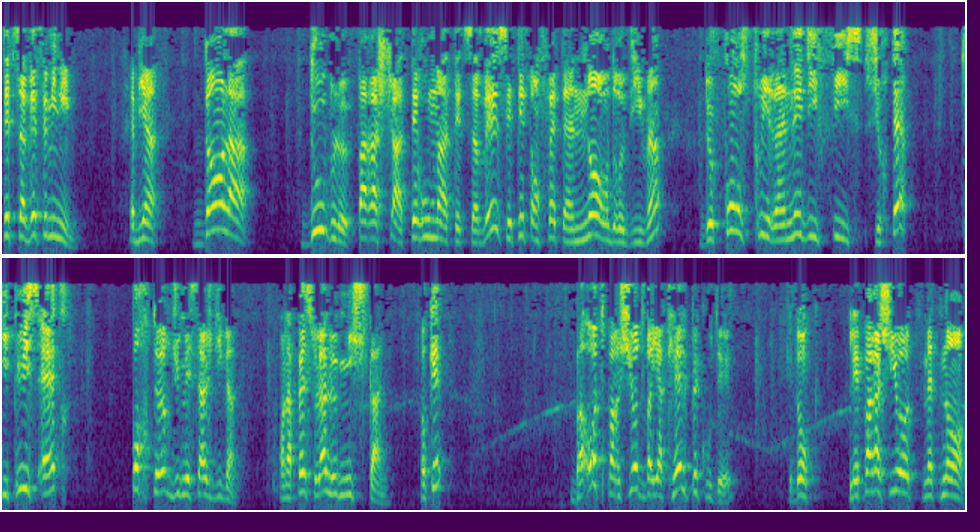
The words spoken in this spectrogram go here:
Tetzavé féminine. Eh bien, dans la double paracha Teruma Tetzavé, c'était en fait un ordre divin de construire un édifice sur terre qui puisse être porteur du message divin. On appelle cela le Mishkan. Ok? Baot parashiot vayakel pekudé. Et donc, les parashiot maintenant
